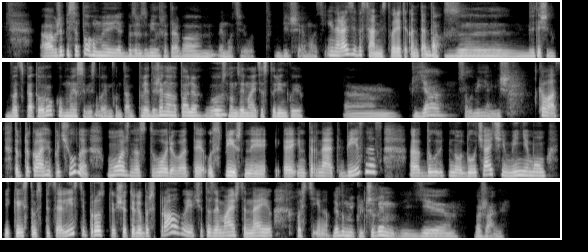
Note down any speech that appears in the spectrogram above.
А вже після того ми якби зрозуміли, що треба емоції, от, більше емоцій. І наразі ви самі створюєте контент. Так, з е, 2025 року ми самі створюємо контент. Твоя дружина Наталя в основному займається сторінкою. Ем, я, Соломія, Міша. Клас. Тобто, колеги почули, можна створювати успішний е, інтернет-бізнес, е, ну, долучаючи мінімум якихось там спеціалістів, просто якщо ти любиш справу, якщо ти займаєшся нею постійно. Я думаю, ключовим є бажання.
